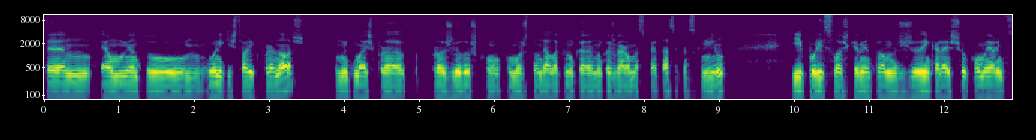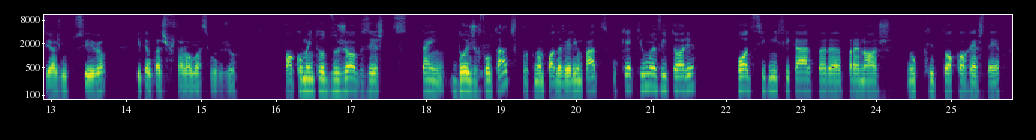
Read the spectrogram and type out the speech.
um, é um momento único e histórico para nós, muito mais para, para os jogadores como, como de Tondela que nunca, nunca jogaram uma supertaça, penso que nenhum, e por isso, logicamente, vamos encarar este jogo com o maior entusiasmo possível e tentar desfrutar ao máximo do jogo. Tal como em todos os jogos, este tem dois resultados, porque não pode haver empate. O que é que uma vitória pode significar para, para nós no que toca ao resto da época?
